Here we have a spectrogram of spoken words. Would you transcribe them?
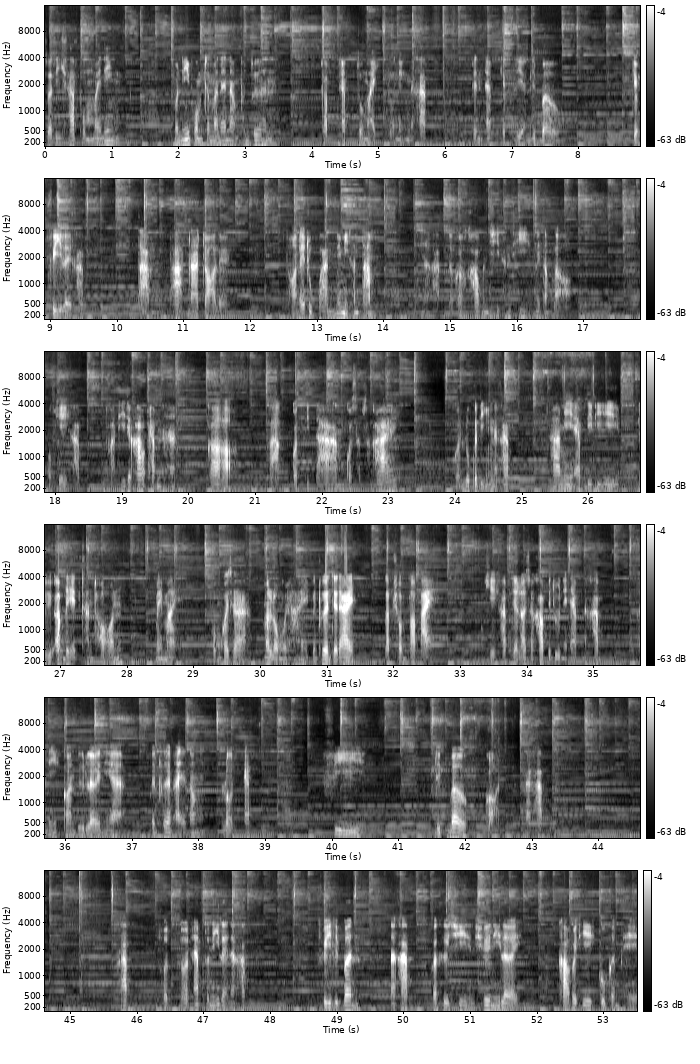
สวัสดีครับผม Mining วันนี้ผมจะมาแนะนำเพื่อนๆ กับแอปตัวใหม่ตัวหนึ่งนะครับ เป็นแอปเก็บเหรียญ Ripple เก็บฟรีเลยครับ ตามภาพหน้าจอเลย ถอนได้ทุกวันไม่มีขั้นต่ำนะครับ แล้วก็เข้าบัญชีทันทีไม่ต้องรอ โอเคครับก่อนที่จะเข้าแอปนะฮะ ก็ฝากกดติดตาม กด Subscribe กดลูกกระดิ่งนะครับ ถ้ามีแอปดีๆ หรืออัปเดตการถอนใหม่ ๆ ผมก็จะมาลงไว้ให้เพื่อนๆจะได้รับชมต่อไป โอเคครับ เดี๋ยวเราจะเข้าไปดูในแอปนะครับ อันนี้ก่อนอื่นเลยเนี่ยเพื่อนๆอาจจะต้องโหลดแอปฟรี r i b b l e ก่อนนะครับ ครับโหลดโหลดแอปตัวนี้เลยนะครับฟรี r i b b l e นะครับ ก็คือชื่อชื่อนี้เลย เข้าไปที่ Google Play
